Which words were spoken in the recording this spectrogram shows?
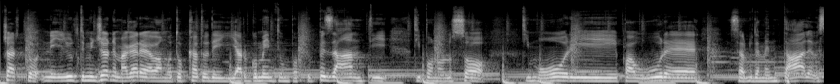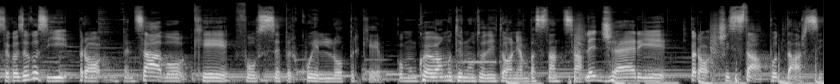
Certo, negli ultimi giorni magari avevamo toccato degli argomenti un po' più pesanti, tipo, non lo so, timori, paure, salute mentale, queste cose così, però pensavo che fosse per quello, perché comunque avevamo tenuto dei toni abbastanza leggeri, però ci sta, può darsi.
